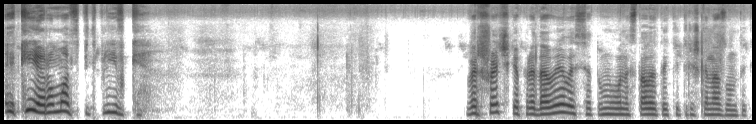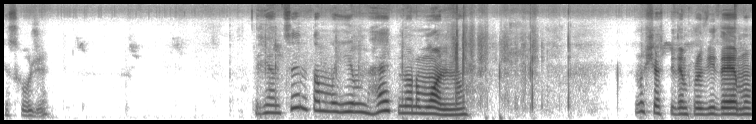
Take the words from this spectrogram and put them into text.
Який аромат з-під плівки. Вершечки придавилися, тому вони стали такі трішки на зонтики схожі. Гіанцинтам моїм геть нормально. Ну, зараз підемо провідаємо.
